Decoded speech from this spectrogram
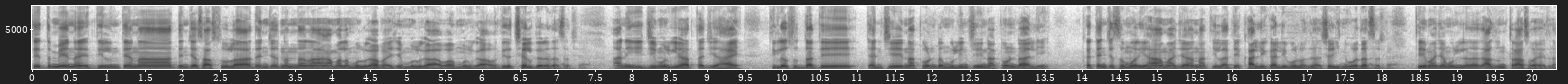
ते तर मेन आहे. तील त्यांना त्यांच्या सासूला त्यांच्या नंदांना आम्हाला मुलगा पाहिजे. मुलगा हवा मुलगा हवा तिथं छेल करत असत. आणि जी मुलगी आता जी आहे तिलासुद्धा ते त्यांचे नातवंड मुलींची नातवंड आली का त्यांच्यासमोर ह्या माझ्या नातीला ते काली काली बोलवत असं हिनवत असत. ते माझ्या मुलीला अजून त्रास व्हायचा.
